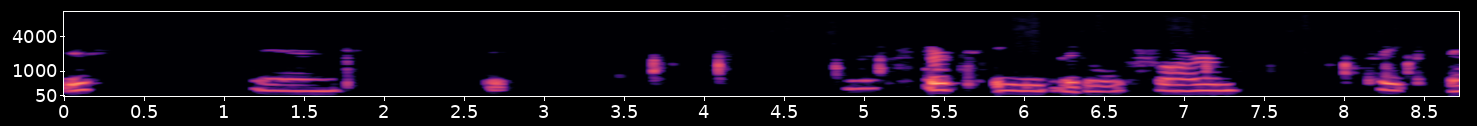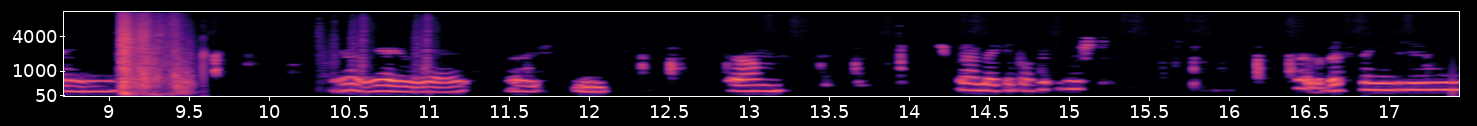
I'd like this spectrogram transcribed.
this and this. Let's start a little farm type thing. Oh yeah, we got other seeds. Um, should probably make a bucket first. Is that the best thing to do?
